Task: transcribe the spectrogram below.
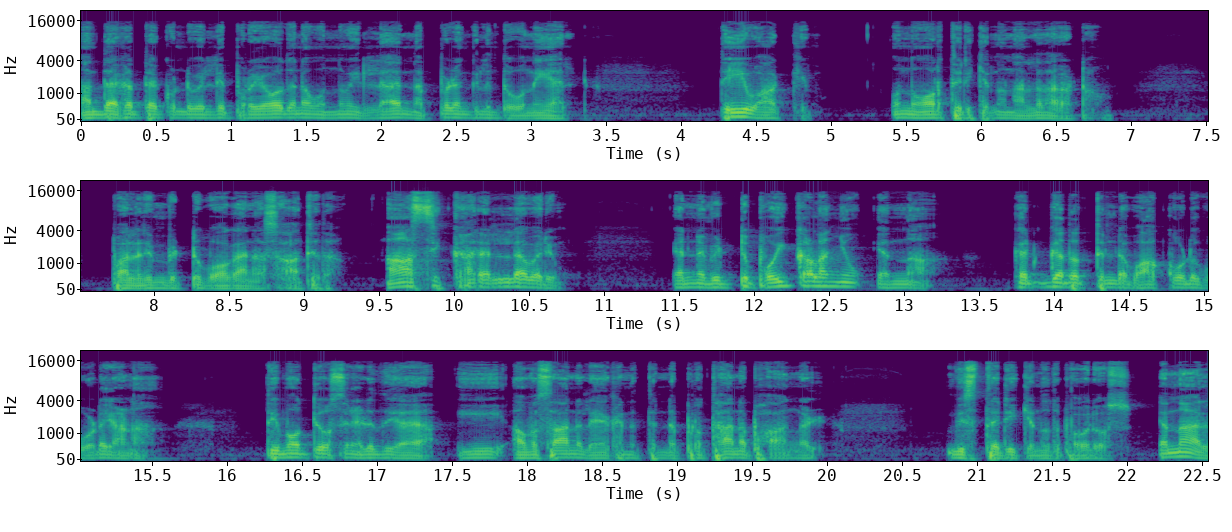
അദ്ദേഹത്തെ കൊണ്ട് വലിയ പ്രയോജനമൊന്നുമില്ല എന്നെപ്പോഴെങ്കിലും തോന്നിയാൽ ഈ വാക്യം ഒന്ന് ഓർത്തിരിക്കുന്ന നല്ലതാകട്ടോ പലരും വിട്ടുപോകാനാണ് സാധ്യത. ആസിക്കാരെല്ലാവരും എന്നെ വിട്ടു പോയി കളഞ്ഞു എന്ന ഗദ്ഗതത്തിന്റെ വാക്കോടുകൂടെയാണ് തിമോത്യോസിന് എഴുതിയ ഈ അവസാന ലേഖനത്തിന്റെ പ്രധാന ഭാഗങ്ങൾ വിസ്തരിക്കുന്നത് പൗലോസ്. എന്നാൽ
